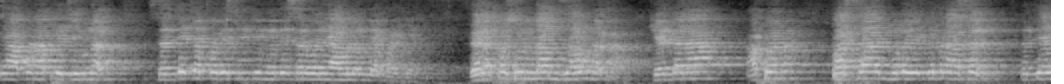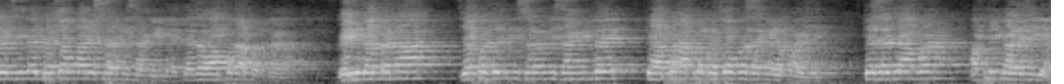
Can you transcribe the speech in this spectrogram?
त्या आपण आपल्या जीवनात सध्याच्या परिस्थितीमध्ये सर्वांनी अवलंबल्या पाहिजे घरापासून लांब जाऊ नका. खेळताना आपण पाच सहा मुलं एकत्र असेल तर त्यावेळेस काही बचाव कार्य सरांनी सांगितलंय. त्याचा वापर आपण करा. घरी जाताना ज्या पद्धतीने सरांनी सांगितलंय की आपण आपला बचाव कसा केला पाहिजे त्यासाठी आपण आपली काळजी घ्या.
